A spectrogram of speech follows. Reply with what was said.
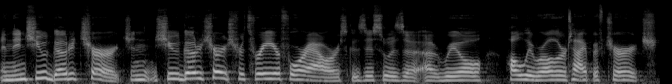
and then she would go to church, and she would go to church for three or four hours because this was a, a, real holy roller type of church.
